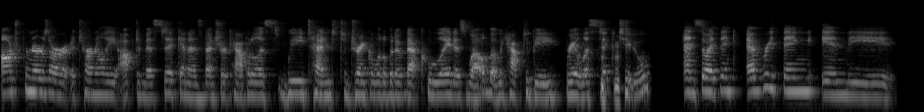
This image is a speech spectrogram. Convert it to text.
entrepreneurs are eternally optimistic, and as venture capitalists, we tend to drink a little bit of that Kool Aid as well, but we have to be realistic too. And so I think everything in the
